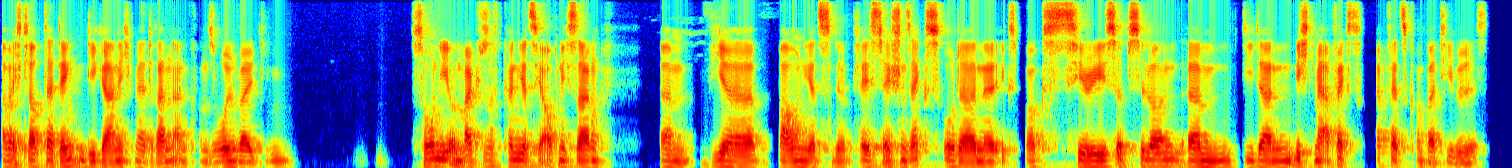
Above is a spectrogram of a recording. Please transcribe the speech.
aber ich glaube, da denken die gar nicht mehr dran an Konsolen, weil die Sony und Microsoft können jetzt ja auch nicht sagen, ähm, wir bauen jetzt eine PlayStation 6 oder eine Xbox Series Y, ähm, die dann nicht mehr abwärts, abwärtskompatibel ist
